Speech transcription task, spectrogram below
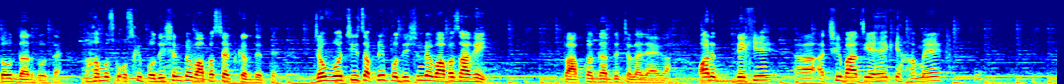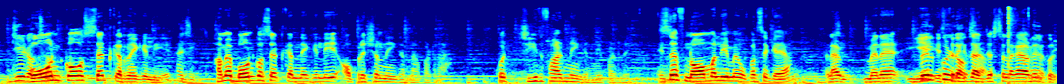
तो दर्द होता है। तो हम उसको उसकी पोजीशन पे वापस सेट कर देते हैं। जब वो चीज़ अपनी पोजीशन पे वापस आ गई तो आपका दर्द चला जाएगा। और देखिए अच्छी बात यह है कि हमें जी बोन को सेट करने के लिए हाँ हमें बोन को सेट करने के लिए ऑपरेशन नहीं करना पड़ रहा। कोई चीर फाड़ नहीं करनी पड़ रही। सिर्फ़ नॉर्मली मैं ऊपर से गया मैंने ये बिल्कुल, तरीके एडजस्टर लगाया बिल्कुल।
